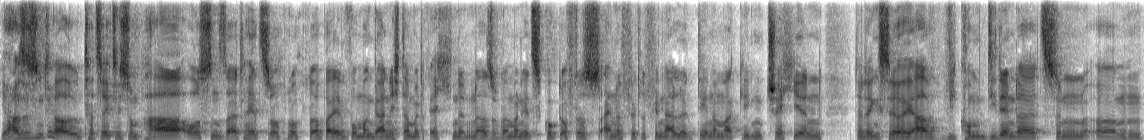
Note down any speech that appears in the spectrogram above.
Ja, also es sind ja tatsächlich so ein paar Außenseiter jetzt auch noch dabei, wo man gar nicht damit rechnet. Ne? Also wenn man jetzt guckt auf das eine Viertelfinale Dänemark gegen Tschechien, da denkst du ja, ja, wie kommen die denn da jetzt hin? Ähm,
